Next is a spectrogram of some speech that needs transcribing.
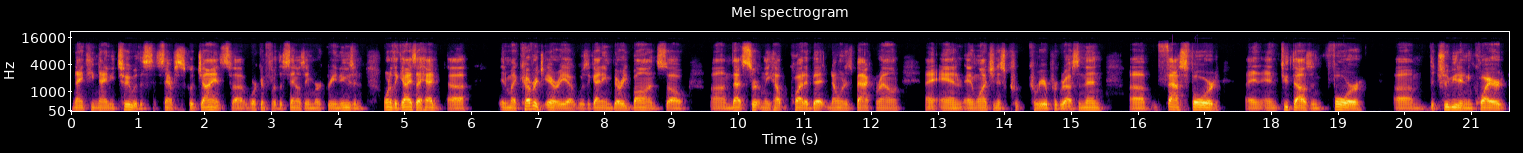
1992 with the San Francisco Giants, uh, working for the San Jose Mercury News. And one of the guys I had uh, in my coverage area was a guy named Barry Bonds. So um, that certainly helped quite a bit, knowing his background and and watching his career progress. And then uh, fast forward in, in 2004, um, the Tribune inquired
